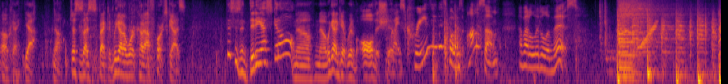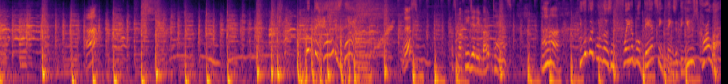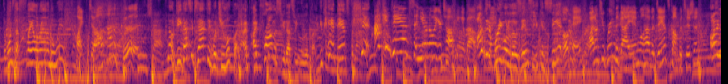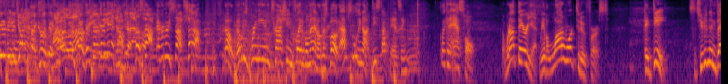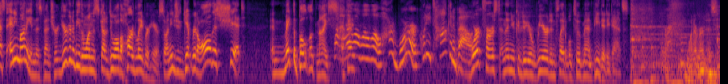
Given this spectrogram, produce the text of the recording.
Okay, yeah. No, just as I suspected. We got our work cut out for us, guys. This isn't Diddy-esque at all. No, no, we got to get rid of all this shit. You guys crazy? This boat is awesome. How about a little of this? Huh? What the hell is that? This? That's my P. Diddy boat dance. Uh, You look like one of those inflatable dancing things at the used car lot. The ones that flail around in the wind. I don't. I look good. No, Dee, that's exactly what you look like. I, I promise you that's what you look like. You can't dance for shit. I can dance, and you don't know what you're talking about. I'm gonna bring one of those in so you can see it. Okay, why don't you bring the guy in? We'll have a dance competition. I'm We'll gonna be the judge of that contest. I'm gonna There's not gonna be be a the judge of contest. No, stop. Everybody stop. Shut up. No, nobody's bringing any trashy inflatable man on this boat. Absolutely not. Dee, stop dancing. Look like an asshole. We're not there yet. We have a lot of work to do first. Okay, Dee, since you didn't invest any money in this venture, you're going to be the one that's got to do all the hard labor here. So I need you to get rid of all this shit and make the boat look nice. Whoa, okay? whoa, whoa, whoa, whoa! Hard work? What are you talking about? Work first, and then you can do your weird inflatable tube man P Diddy dance. Or whatever it is.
